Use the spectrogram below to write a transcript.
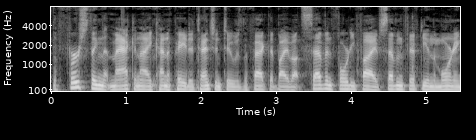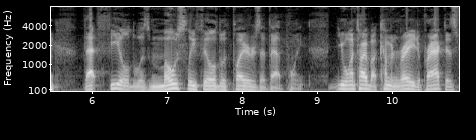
The first thing that Mac and I kind of paid attention to was the fact that by about seven forty-five, seven fifty in the morning, that field was mostly filled with players at that point. You want to talk about coming ready to practice,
